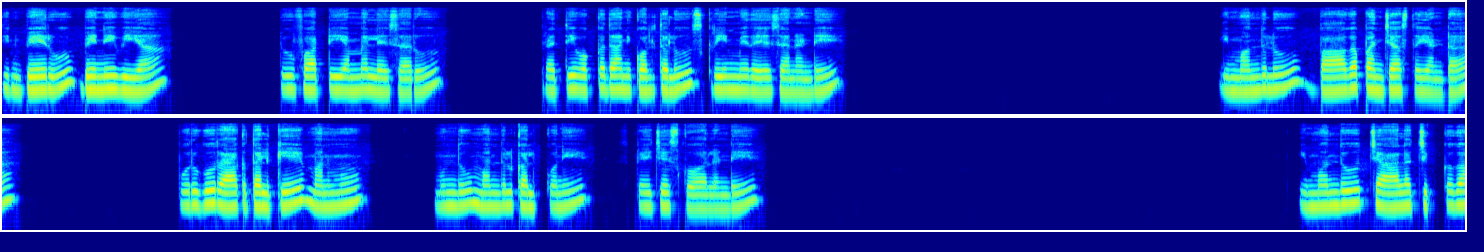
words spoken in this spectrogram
దీని పేరు బెనీవియా టూ ఫార్టీ ఎంఎల్ వేశారు. ప్రతి ఒక్కదాని కొలతలు స్క్రీన్ మీద వేసానండి ఈ మందులు బాగా పనిచేస్తాయంట. పురుగు రాక తలికే మనము ముందు మందులు కలుపుకొని స్ప్రే చేసుకోవాలండి. ఈ మందు చాలా చిక్కగా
